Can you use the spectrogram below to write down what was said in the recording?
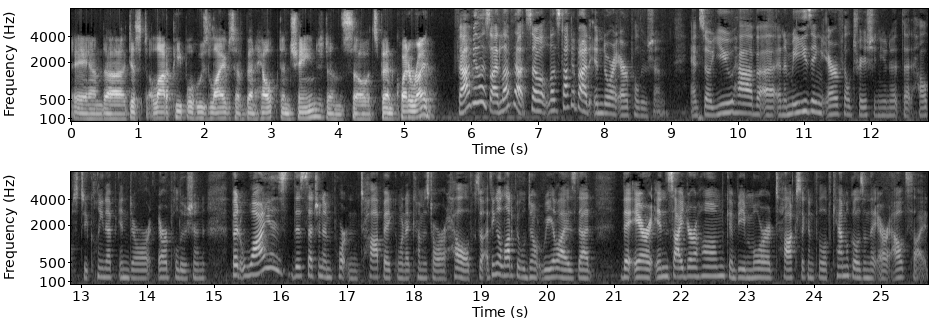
and uh, just a lot of people whose lives have been helped and changed. And so it's been quite a ride. Fabulous. I love that. So let's talk about indoor air pollution. And so you have a, uh, an amazing air filtration unit that helps to clean up indoor air pollution. But why is this such an important topic when it comes to our health? So I think a lot of people don't realize that the air inside your home can be more toxic and full of chemicals than the air outside.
